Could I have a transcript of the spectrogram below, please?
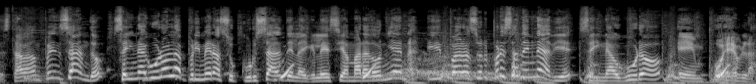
estaban pensando, se inauguró la primera sucursal de la iglesia maradoniana y para sorpresa de nadie, se inauguró en Puebla.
